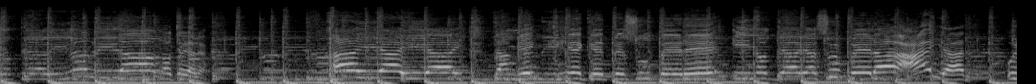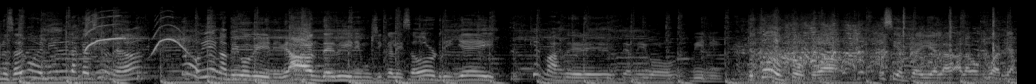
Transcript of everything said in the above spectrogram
no te había olvidado. No te había olvidado. Ay, ay, ay. También dije que te superé y no te había superado. Ay, ya. Bueno, sabemos el líder de las canciones, ¿ah? Todo bien, amigo Vini. Grande Vini, musicalizador, DJ. ¿Qué más de este amigo Vini? De todo un poco, ¿ah? De siempre ahí a la, vanguardia.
